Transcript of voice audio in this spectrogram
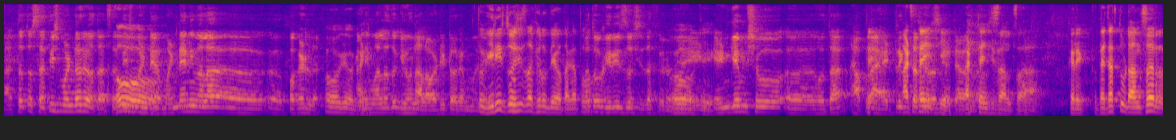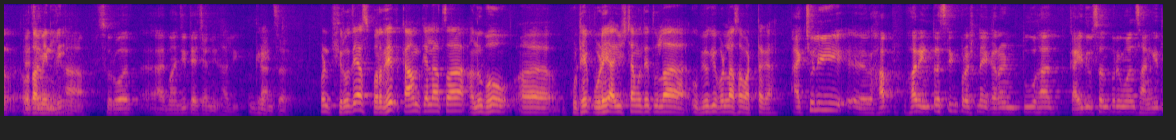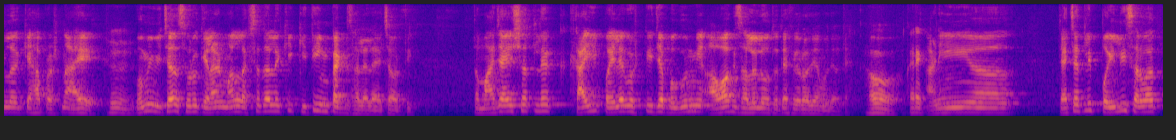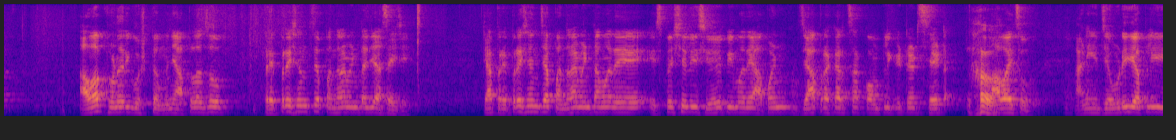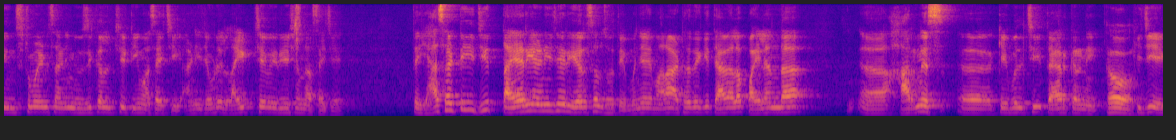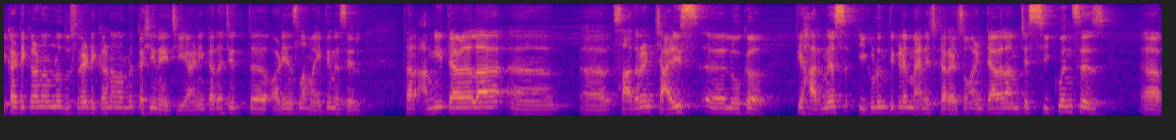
आता तो सतीश मंडोरे होता. सतीश मंड्या मंड्यानी मला पकडलं. आणि मला तो घेऊन आला ऑडिटोरियममध्ये तो गिरीश जोशीचा फिरोद्या होता का तो? तो गिरीश जोशीचा फिरो एंड गेम शो होता. आपला हॅट्रिकचा अठ्ठ्याऐंशी सालचा. करेक्ट त्याच्यात तू डान्सर होता मेनली हा सुरुवात माझी त्याच्याने झाली डान्सर पण फिरोद्या स्पर्धेत काम केल्याचा अनुभव कुठे पुढे आयुष्यामध्ये तुला उपयोगी पडला असं वाटतं का? ऍक्च्युली हा फार इंटरेस्टिंग प्रश्न आहे कारण तू हा काही दिवसांपूर्वी मला सांगितलं की हा प्रश्न आहे. मग मी विचार सुरू केला आणि मला लक्षात आलं की किती इम्पॅक्ट झालेला आहे याच्यावरती. तर माझ्या आयुष्यातले काही पहिल्या गोष्टी ज्या बघून मी आवाक झालेलो होतो त्या फिरोद्यामध्ये होत्या. हो करेक्ट आणि त्याच्यातली पहिली सर्वात आवाक होणारी गोष्ट म्हणजे आपला जो प्रेपरेशनचे पंधरा मिनिटं जी असायची त्या प्रेपरेशनच्या पंधरा मिनिटामध्ये एस्पेशली सी मध्ये आपण ज्या प्रकारचा कॉम्प्लिकेटेड सेट लावायचो आणि जेवढी आपली इन्स्ट्रुमेंट्स आणि म्युझिकलची टीम असायची आणि जेवढे लाईटचे व्हेरिएशन असायचे तर ह्यासाठी जी तयारी आणि जे रिहर्सल्स होते म्हणजे मला आठवते की त्यावेळेला पहिल्यांदा हार्नेस केबलची तयार करणे हो. की जी एका ठिकाणावरनं दुसऱ्या ठिकाणावरनं कशी न्यायची आणि कदाचित ऑडियन्सला माहिती नसेल तर आम्ही त्यावेळेला साधारण चाळीस लोक ती हार्नेस इकडून तिकडे मॅनेज करायचो आणि त्यावेळेला आमचे सिक्वेन्सेस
